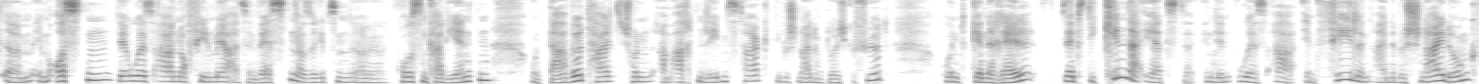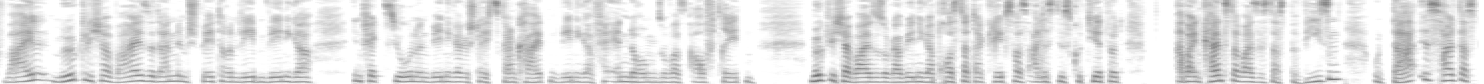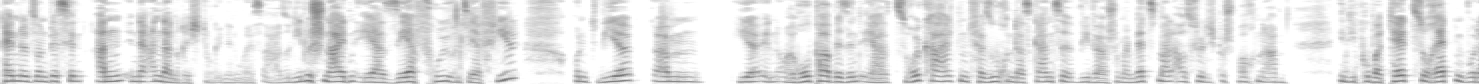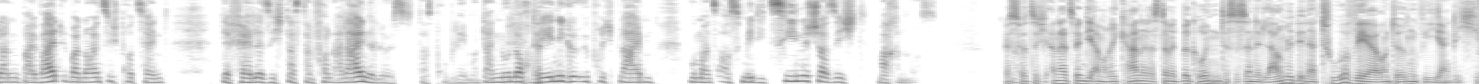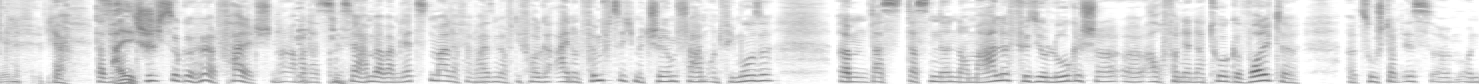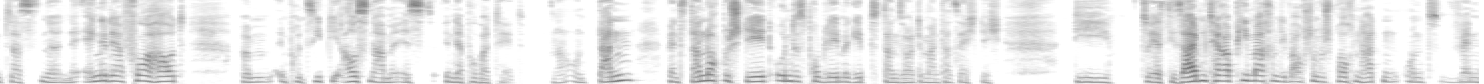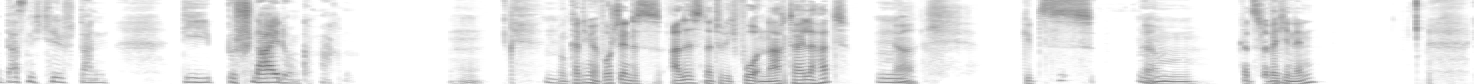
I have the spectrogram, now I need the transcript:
ähm, im Osten der USA noch viel mehr als im Westen. Also gibt es einen äh, großen Gradienten. Und da wird halt schon am achten Lebenstag die Beschneidung durchgeführt. Und generell selbst die Kinderärzte in den USA empfehlen eine Beschneidung, weil möglicherweise dann im späteren Leben weniger Infektionen, weniger Geschlechtskrankheiten, weniger Veränderungen, sowas auftreten, möglicherweise sogar weniger Prostatakrebs, was alles diskutiert wird. Aber in keinster Weise ist das bewiesen. Und da ist halt das Pendel so ein bisschen an in der anderen Richtung in den USA. Also die beschneiden eher sehr früh und sehr viel. Und wir ähm, hier in Europa. Wir sind eher zurückhaltend, versuchen das Ganze, wie wir schon beim letzten Mal ausführlich besprochen haben, in die Pubertät zu retten, wo dann bei weit über 90 Prozent der Fälle sich das dann von alleine löst, das Problem. Und dann nur noch wenige übrig bleiben, wo man es aus medizinischer Sicht machen muss. Das hört sich an, als wenn die Amerikaner das damit begründen, dass es eine Laune der Natur wäre und irgendwie eigentlich eine, ja, das falsch. ist nicht so gehört, falsch. Ne? Aber das ist ja, haben wir beim letzten Mal, da verweisen wir auf die Folge 51 mit Schirm, Scham und Fimose, ähm, dass das eine normale physiologische, äh, auch von der Natur gewollte äh, Zustand ist ähm, und dass eine, eine, Enge der Vorhaut ähm, im Prinzip die Ausnahme ist in der Pubertät. Ne? Und dann, wenn es dann noch besteht und es Probleme gibt, dann sollte man tatsächlich die zuerst die Salbentherapie machen, die wir auch schon besprochen hatten. Und wenn das nicht hilft, dann die Beschneidung machen. Mhm. Mhm. Nun kann ich mir vorstellen, dass alles natürlich Vor- und Nachteile hat. Mhm. Ja. Gibt es, mhm. ähm, kannst du da welche nennen?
